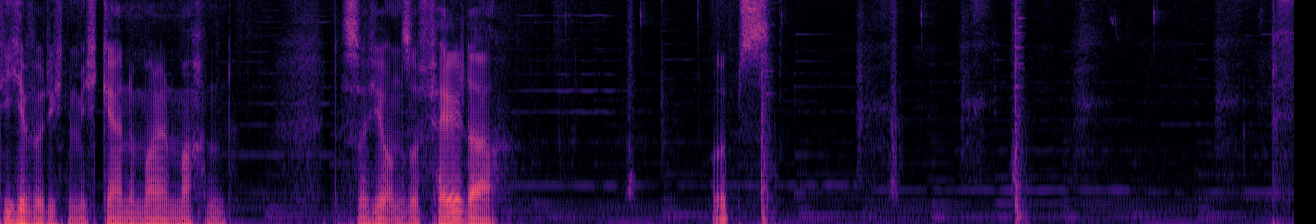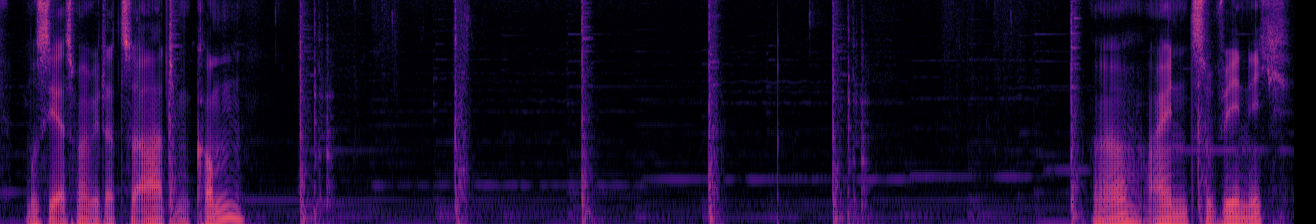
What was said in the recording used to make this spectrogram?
Die hier würde ich nämlich gerne mal machen. Das sind hier unsere Felder. Ups. Muss sie erstmal wieder zu Atem kommen. Ja, einen zu wenig.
